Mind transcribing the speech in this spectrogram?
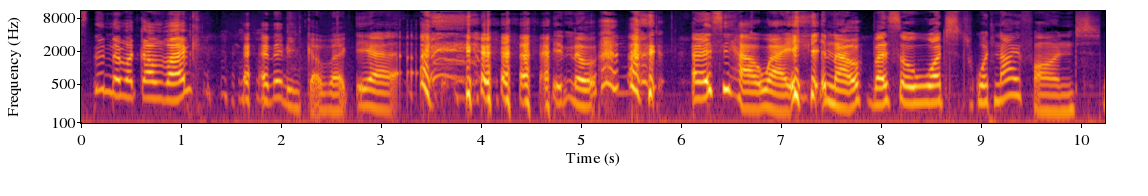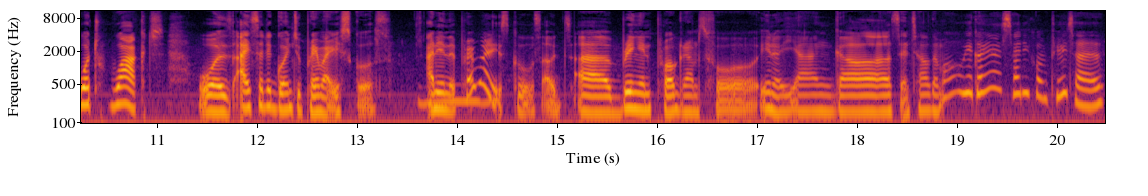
still never come back. and they didn't come back. Yeah. you know. and I see how why now. But so what what now I found what worked was I started going to primary schools. And in the primary schools, I would uh, bring in programs for you know young girls and tell them, oh, we're going to study computers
